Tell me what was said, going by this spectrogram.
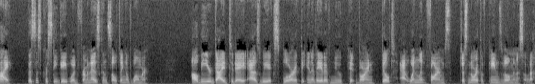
Hi, this is Christy Gatewood from Inez Consulting of Willmar. I'll be your guide today as we explore the innovative new pit barn built at Wendlandt Farms, just north of Paynesville, Minnesota.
